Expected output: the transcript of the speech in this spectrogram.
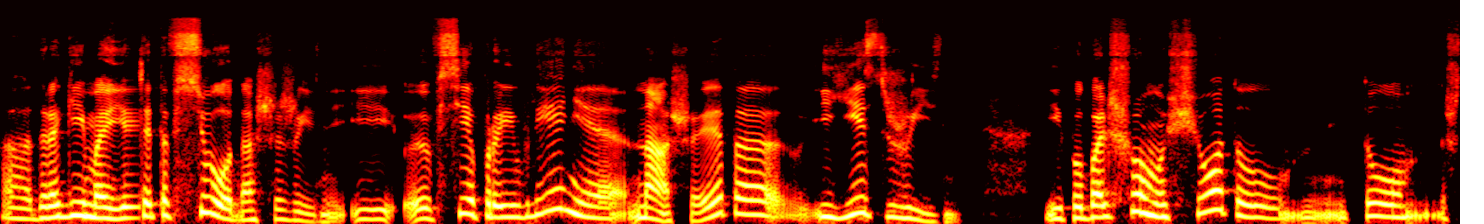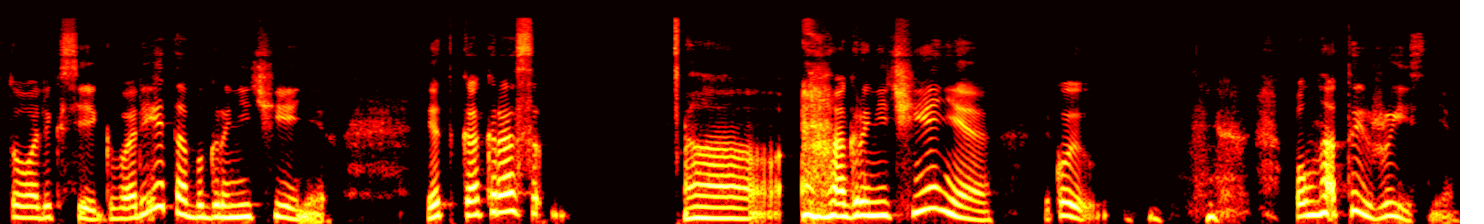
а, дорогие мои, это все наши жизни, и э, все проявления наши, это и есть жизнь. И по большому счету, то, что Алексей говорит об ограничениях, это как раз а, ограничение такой полноты жизни.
